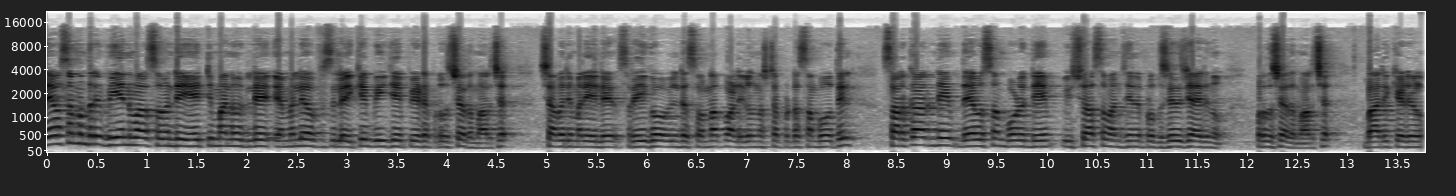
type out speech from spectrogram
ദേവസ്വം മന്ത്രി വി എൻ വാസവന്റെ ഏറ്റുമാനൂരിലെ എം എൽ എ ഓഫീസിലേക്ക് ബി ജെ പിയുടെ പ്രതിഷേധ മാർച്ച്. ശബരിമലയിലെ ശ്രീകോവിലിന്റെ സ്വർണപ്പാളികൾ നഷ്ടപ്പെട്ട സംഭവത്തിൽ സർക്കാരിന്റെയും ദേവസ്വം ബോർഡിന്റെയും വിശ്വാസവഞ്ചനയിൽ പ്രതിഷേധിച്ചായിരുന്നു പ്രതിഷേധ മാർച്ച്. ബാരിക്കേഡുകൾ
